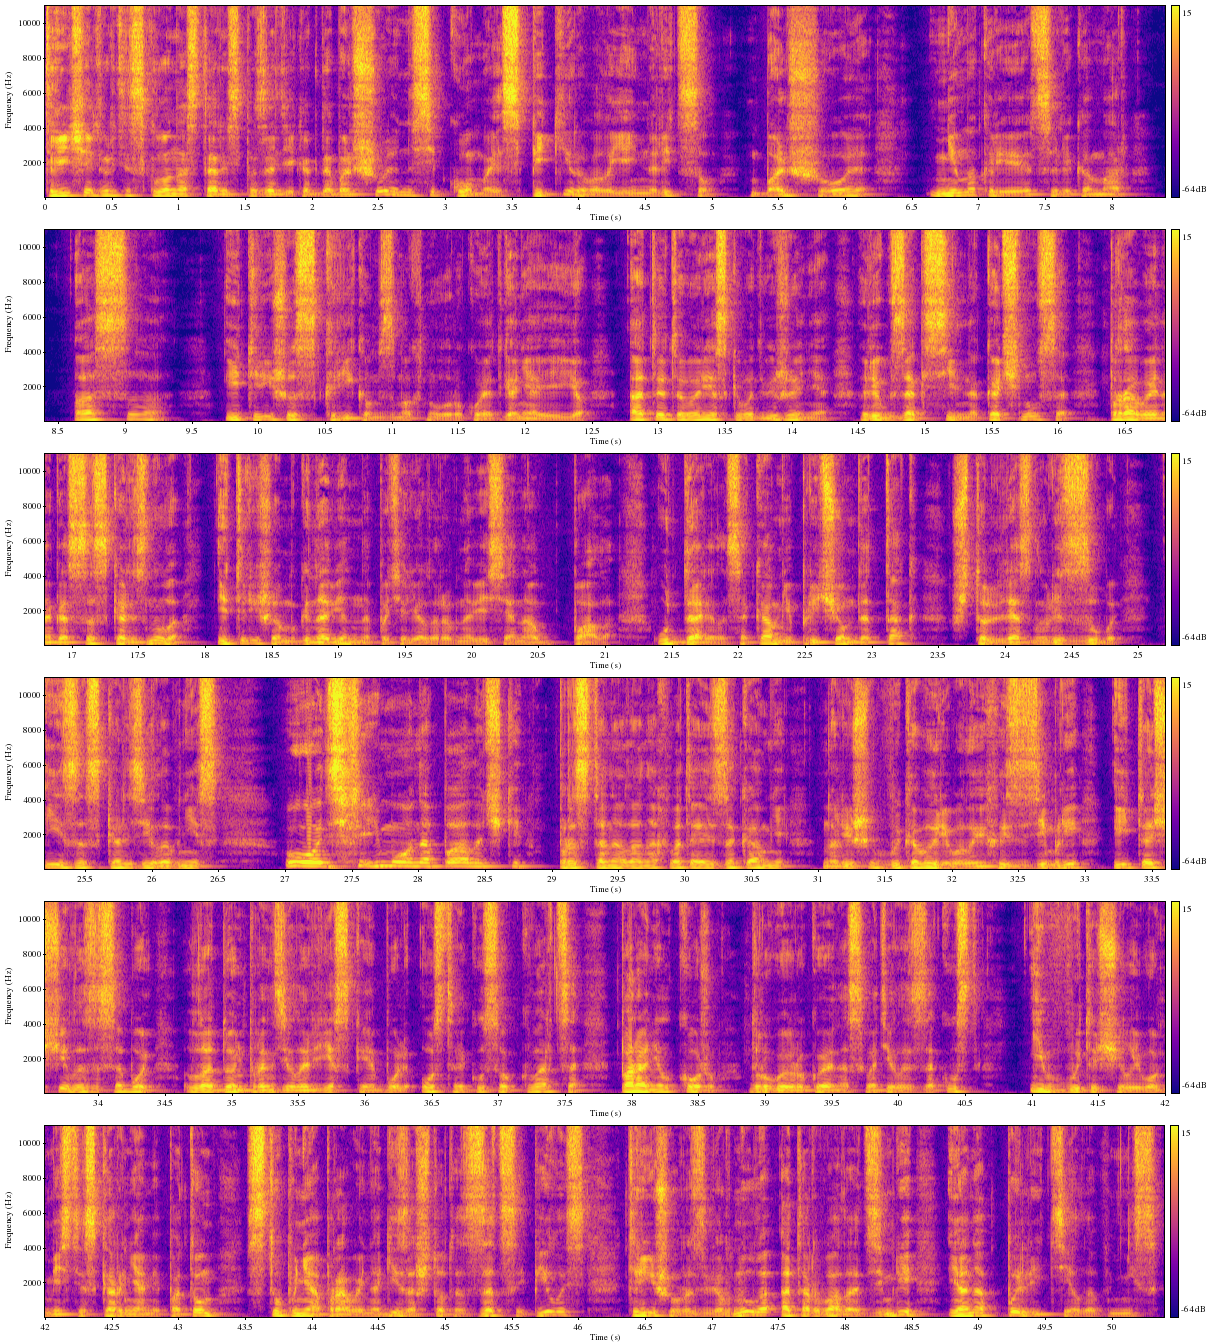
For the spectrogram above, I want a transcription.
Три четверти склона остались позади, когда большое насекомое спикировало ей на лицо. Большое, не мокрец или комар, оса. И Триша с криком взмахнула рукой, отгоняя ее. От этого резкого движения рюкзак сильно качнулся, правая нога соскользнула, и Триша мгновенно потеряла равновесие. Она упала, ударилась о камни, причем да так, что лязнули зубы, и заскользила вниз – «О, дерьмо на палочке!» – простонала она, хватаясь за камни, но лишь выковыривала их из земли и тащила за собой. Ладонь пронзила резкая боль, острый кусок кварца поранил кожу, другой рукой она схватилась за куст и вытащила его вместе с корнями. Потом ступня правой ноги за что-то зацепилась, Тришу развернула, оторвала от земли, и она полетела вниз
